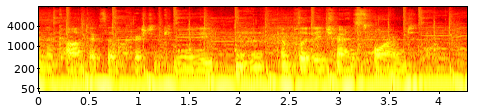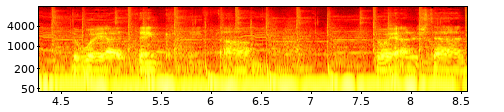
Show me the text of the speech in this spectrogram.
in the context of a Christian community Mhm. completely transformed the way I think, um, the way I understand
